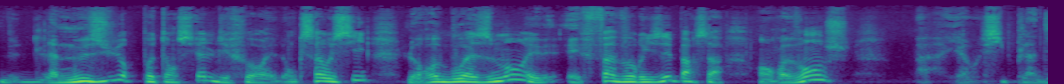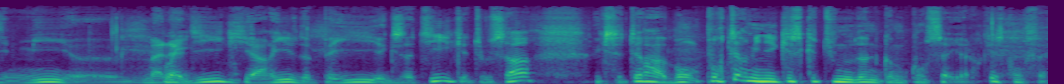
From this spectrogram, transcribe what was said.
de la mesure potentielle des forêts. Donc ça aussi, le reboisement est, est favorisé par ça. En revanche, bah, il y a aussi plein d'ennemis, euh, maladies qui arrivent de pays exotiques et tout ça, etc. Bon, pour terminer, qu'est-ce que tu nous donnes comme conseil? Alors, qu'est-ce qu'on fait?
